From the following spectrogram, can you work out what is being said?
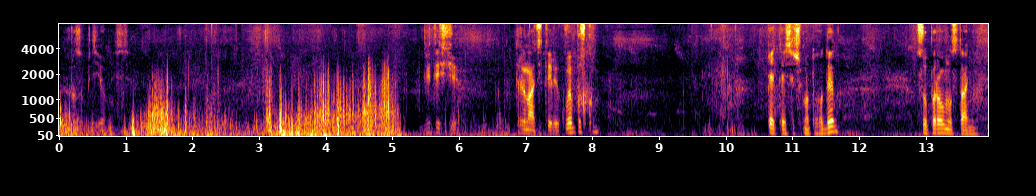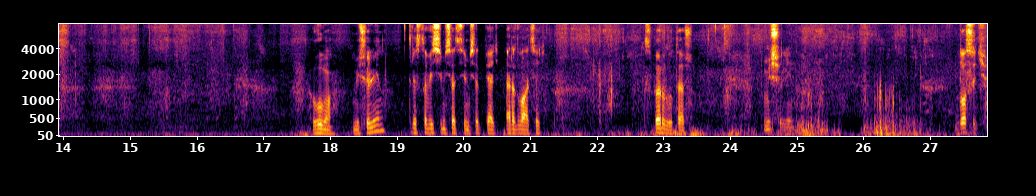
грузопідйомність. 2013 рік випуску. 5000 мотогодин в суперовому стані. Гума Michelin 380-75 R20. Спереду теж Michelin. Досить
